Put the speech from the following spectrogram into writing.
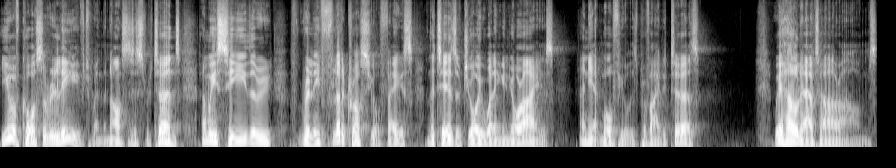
You, of course, are relieved when the narcissist returns, and we see the relief flood across your face and the tears of joy welling in your eyes, and yet more fuel is provided to us. We hold out our arms,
